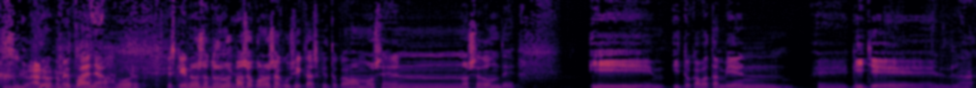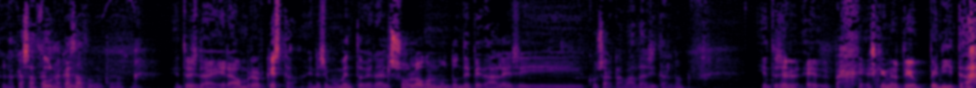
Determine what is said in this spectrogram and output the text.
Claro, no me Por extraña. favor. Es que Bueno, nosotros nos pasó con los acusicas, que tocábamos en no sé dónde y, y tocaba también eh, Guille, el- la, la Casa Azul. La Casa Azul, claro, sí. Entonces era hombre orquesta en ese momento, era el solo con un montón de pedales y cosas grabadas y tal, ¿no? Y entonces él- él- es que nos dio penita,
